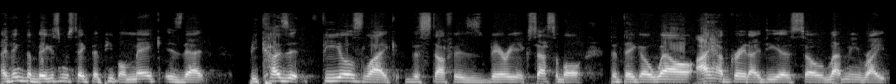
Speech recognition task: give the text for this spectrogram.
I think the biggest mistake that people make is that because it feels like this stuff is very accessible, that they go, well, I have great ideas, so let me write,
